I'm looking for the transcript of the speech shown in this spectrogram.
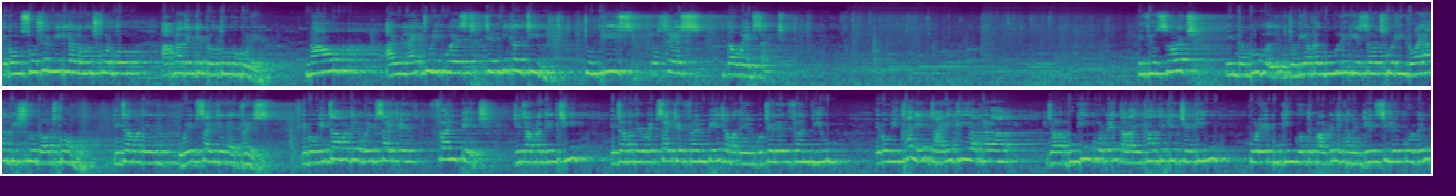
এবং social media launch করব আপনাদেরকে প্রত্যক্ষ করে। Now I would like to request technical team to please process the website if you search in the Google যদি আমরা গুগলে গিয়ে সার্চ করি রয়্যাল বিষ্ণু ডট কম এটা আমাদের ওয়েবসাইটের অ্যাড্রেস এবং এটা আমাদের ওয়েবসাইটের ফ্রন্ট পেজ যেটা আমরা দেখছি। এটা আমাদের ওয়েবসাইটের ফ্রন্ট পেজ আমাদের হোটেলের ফ্রন্ট ভিউ এবং এখানে ডাইরেক্টলি আপনারা যারা বুকিং করবেন, তারা এখান থেকে চেক ইন করে বুকিং করতে পারবেন। এখানে ডেট সিলেক্ট করবেন,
